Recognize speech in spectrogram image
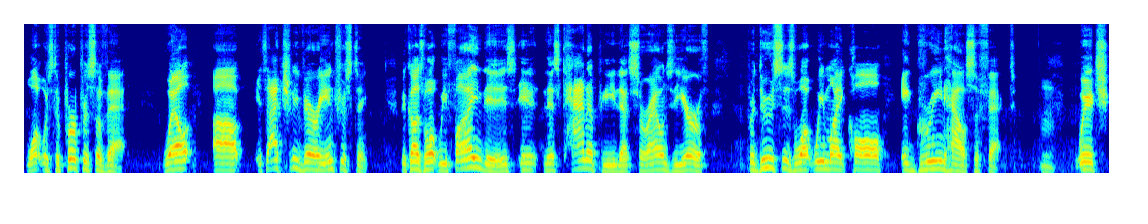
what was the purpose of that? Well, uh, it's actually very interesting because what we find is it, this canopy that surrounds the earth produces what we might call a greenhouse effect, mm. which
